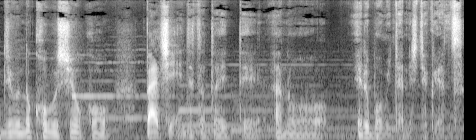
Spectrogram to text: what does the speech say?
自分の拳をこう、バチンって叩いて、あの、エルボーみたいにしていくやつ。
